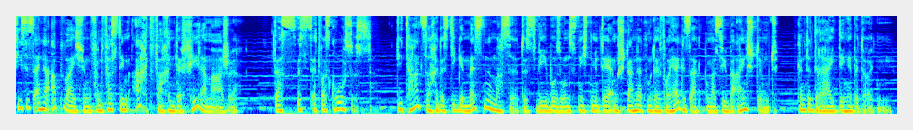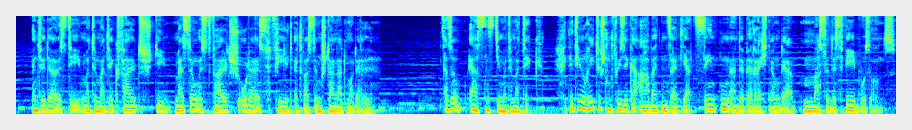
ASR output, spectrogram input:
Dies ist eine Abweichung von fast dem Achtfachen der Fehlermarge. Das ist etwas Großes. Die Tatsache, dass die gemessene Masse des Webosons nicht mit der im Standardmodell vorhergesagten Masse übereinstimmt, könnte drei Dinge bedeuten. Entweder ist die Mathematik falsch, die Messung ist falsch oder es fehlt etwas im Standardmodell. Also erstens die Mathematik. Die theoretischen Physiker arbeiten seit Jahrzehnten an der Berechnung der Masse des W-Bosons.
